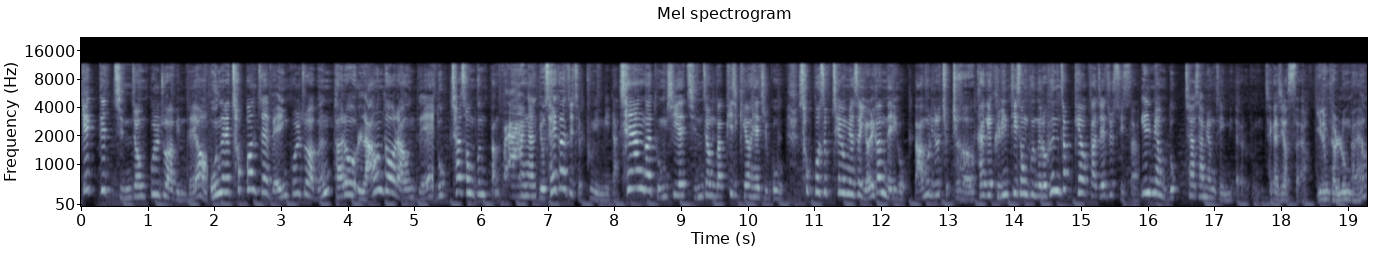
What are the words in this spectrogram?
깨끗 진정 꿀조합인데요. 오늘의 첫 번째 메인 꿀조합은 바로 라운드어라운드의 녹차 성분 빵빵한 요 세 가지 제품입니다. 세안과 동시에 진정과 피지케어 해주고 속보습 채우면서 열감 내리고 마무리로 촉촉하게 green tea 성분으로 흔적 케어까지 해줄 수 있어요. 일명 녹차 삼형제입니다, 여러분. 제가 지었어요. 이름 별론가요?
